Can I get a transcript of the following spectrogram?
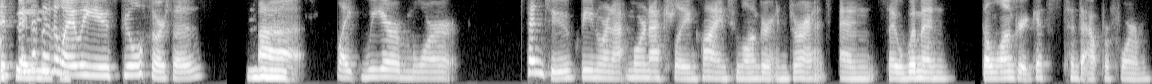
it's basically the way we use fuel sources. Mm-hmm. Uh, like we are more tend to be more nat- more naturally inclined to longer endurance, and so women, the longer it gets, tend to outperform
